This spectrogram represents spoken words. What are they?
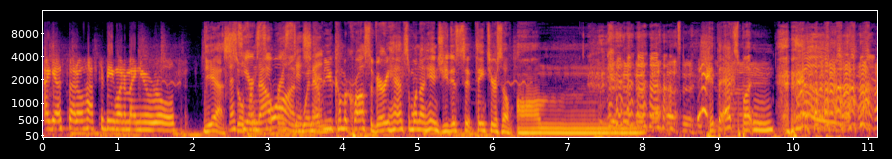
I guess that'll have to be one of my new rules. Yes. That's so from now on, whenever you come across a very handsome one on Hinge, you just sit, think to yourself, um, hit the X button.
